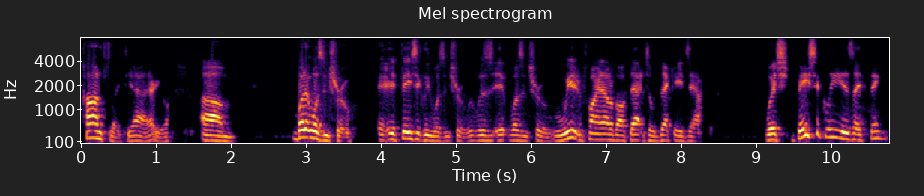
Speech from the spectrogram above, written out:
conflict. Yeah, there you go. Um, but it wasn't true. It, it basically wasn't true. It was it wasn't true. We didn't find out about that until decades after. Which basically is, I think,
